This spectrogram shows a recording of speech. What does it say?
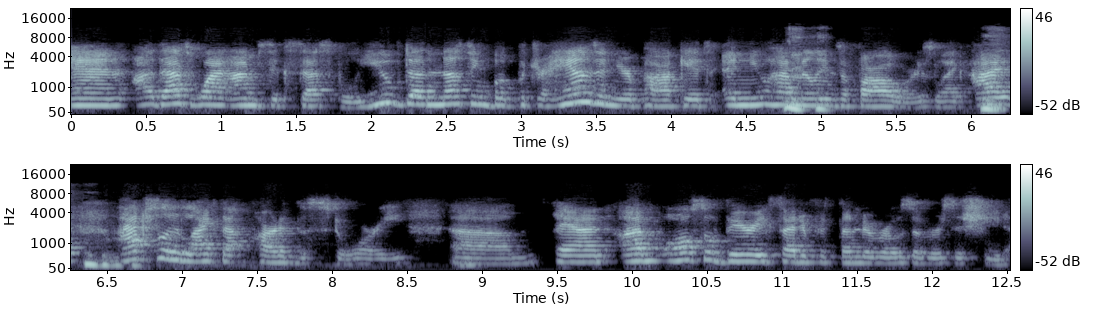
and I, that's why I'm successful. You've done nothing but put your hands in your pockets, and you have millions of followers. Like I actually like that part of the story, um, and I'm also very excited for Thunder Rosa versus Shida.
